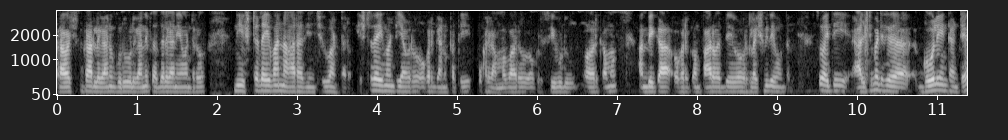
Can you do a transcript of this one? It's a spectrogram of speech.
ప్రవచనకారులు కానీ గురువులు కానీ పెద్దలు కానీ ఏమంటారు? నీ ఇష్టదైవాన్ని ఆరాధించు అంటారు. ఇష్టదైవం అంటే ఎవరు? ఒకరి గణపతి ఒకరికి అమ్మవారు ఒకరు శివుడు ఒకరికేమో అంబిక ఒకరికేమో పార్వతీదేవి ఒకరికి లక్ష్మీదేవి ఉంటుంది సో అయితే అల్టిమేట్ గోల్ ఏంటంటే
